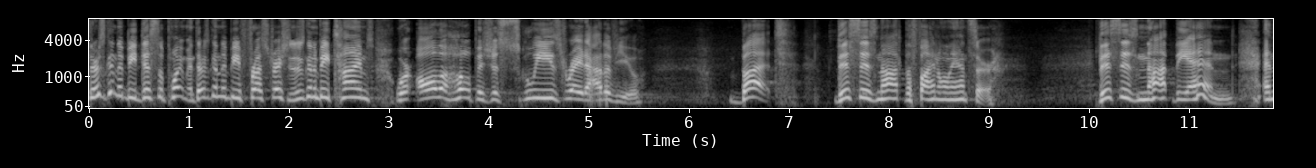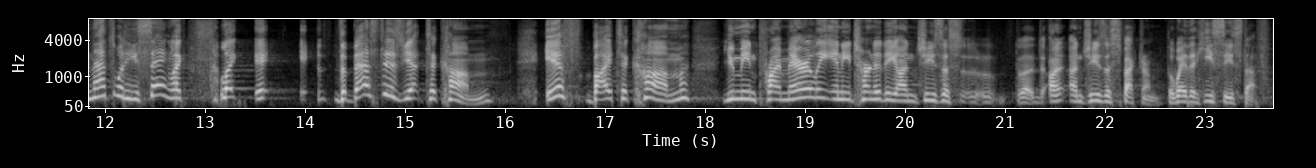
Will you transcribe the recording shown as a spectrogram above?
There's going to be disappointment. There's going to be frustration. There's going to be times where all the hope is just squeezed right out of you. But this is not the final answer. This is not the end. And that's what he's saying. Like, like it, it, the best is yet to come. If by to come you mean primarily in eternity on Jesus, uh, on, on Jesus' spectrum, the way that he sees stuff.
